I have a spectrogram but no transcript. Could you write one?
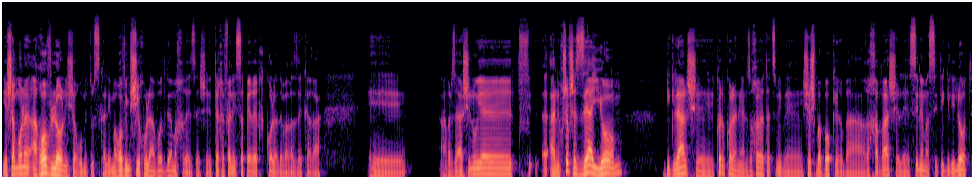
יש המון, הרוב לא נשארו מתוסכלים, הרוב המשיכו לעבוד גם אחרי זה, שתכף אני אספר איך כל הדבר הזה קרה. אה, אבל זה היה שינוי... אה, אני חושב שזה היום, בגלל ש... קודם כל, אני, אני זוכר את עצמי ב-6 בבוקר ברחבה של סינמה סיטי גלילות.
